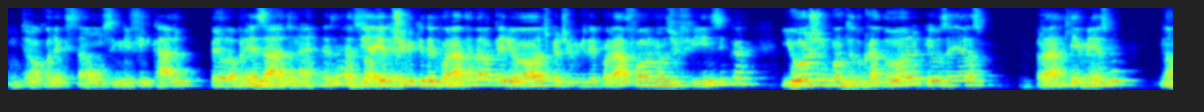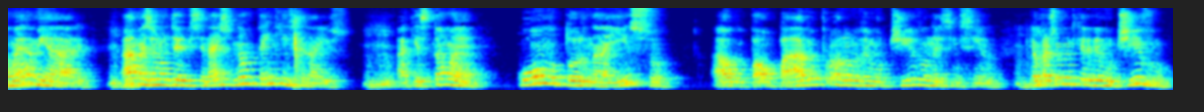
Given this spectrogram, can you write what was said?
Não tem uma conexão, um significado pelo aprendizado, né? Exato. É E aí eu tive que decorar a tabela periódica, eu tive que decorar fórmulas de física, e hoje, enquanto educador, eu usei elas para quê mesmo? Não é a minha área. Uhum. Ah, mas eu não tenho que ensinar isso? Não tem que ensinar isso. Uhum. A questão é como tornar isso algo palpável para o aluno ver motivo nesse ensino. Porque a Uhum. partir do momento que ele vê motivo,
